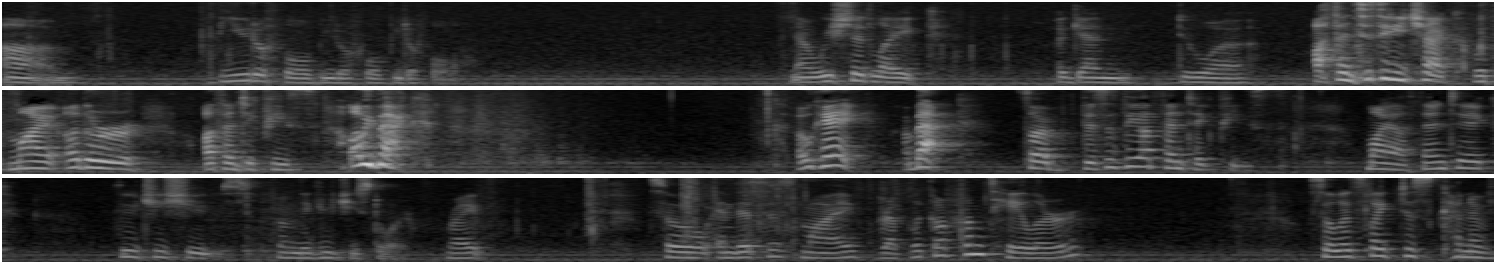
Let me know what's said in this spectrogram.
Um, beautiful, beautiful, beautiful. Now we should like, again, do a authenticity check with my other authentic piece. I'll be back. Okay, I'm back. So this is the authentic piece. My authentic Gucci shoes from the Gucci store, right? So, and this is my replica from Taylor. So let's like just kind of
